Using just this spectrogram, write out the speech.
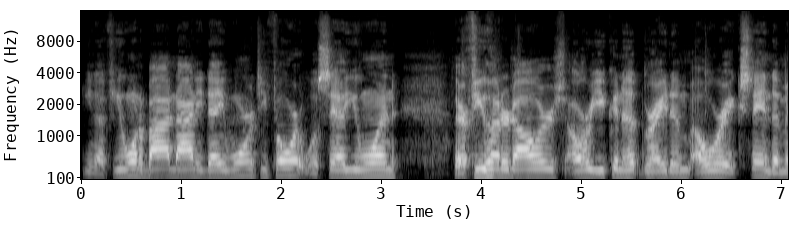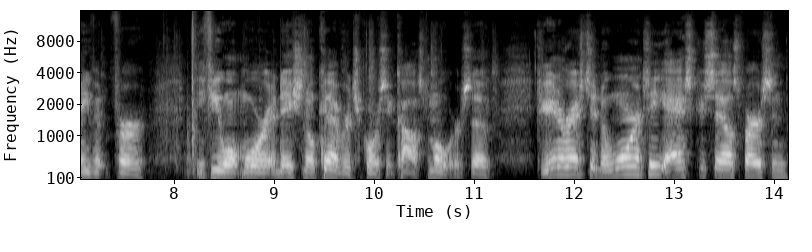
you know, if you want to buy a 90-day warranty for it, we'll sell you one they're a few hundred dollars, or you can upgrade them or extend them even for if you want more additional coverage. Of course, it costs more. So if you're interested in a warranty, ask your salesperson.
